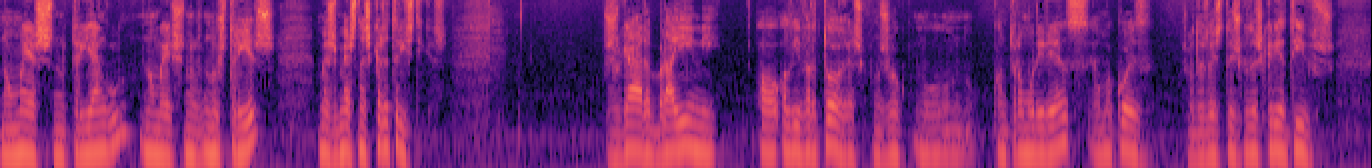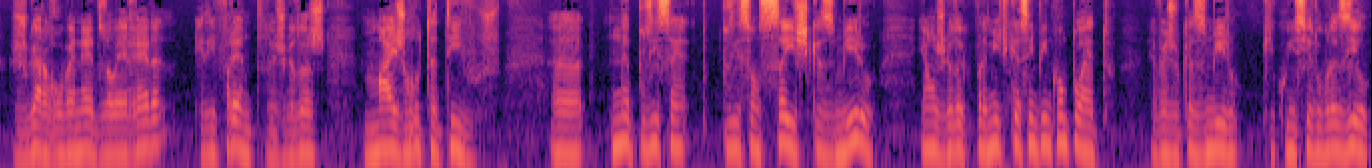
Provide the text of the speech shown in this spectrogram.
Não mexe no triângulo, não mexe no, nos três, mas mexe nas características. Jogar Brahimi ou Oliver Torres, como jogou no, no, contra o Moreirense, é uma coisa jogadores, dois jogadores criativos. Jogar Rubén Neves ou Herrera é diferente, dois jogadores mais rotativos. Uh, na posição, posição 6, Casemiro é um jogador que para mim fica sempre incompleto. Eu vejo o Casemiro, que conhecia do Brasil,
